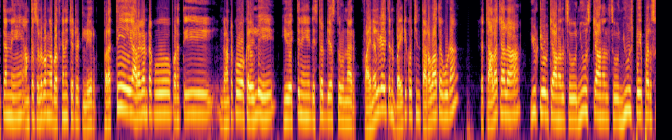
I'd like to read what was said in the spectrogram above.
ఇతన్ని అంత సులభంగా బతకనిచ్చేటట్టు లేరు. ప్రతి అరగంటకు ప్రతి గంటకు ఒకరు వెళ్ళి ఈ వ్యక్తిని డిస్టర్బ్ చేస్తూ ఉన్నారు. ఫైనల్గా ఇతను బయటకు వచ్చిన తర్వాత కూడా ఇక చాలా చాలా YouTube channels news channels newspapers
